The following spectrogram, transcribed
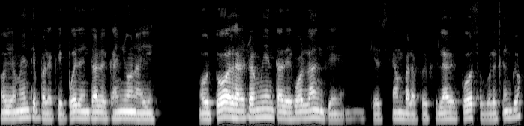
Obviamente para que pueda entrar el cañón ahí. O todas las herramientas de Golan que, que sean para perfilar el pozo, por ejemplo,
